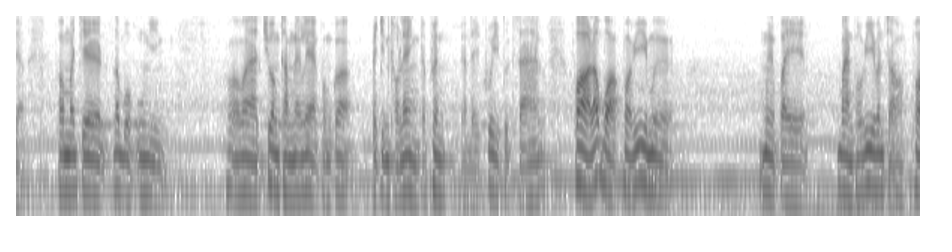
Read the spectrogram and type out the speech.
แล้ว พอมาเจอระบบอุ้งอิง เพราะว่าช่วงทำแรกๆผมก็ไปกินข้าวแรงกับเพื่อนก็ได้คุยปรึกษาพ่อเราบอกพ่อวี่มือมือไปบ้านพ่อวี่วันเสาร์พ่อ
